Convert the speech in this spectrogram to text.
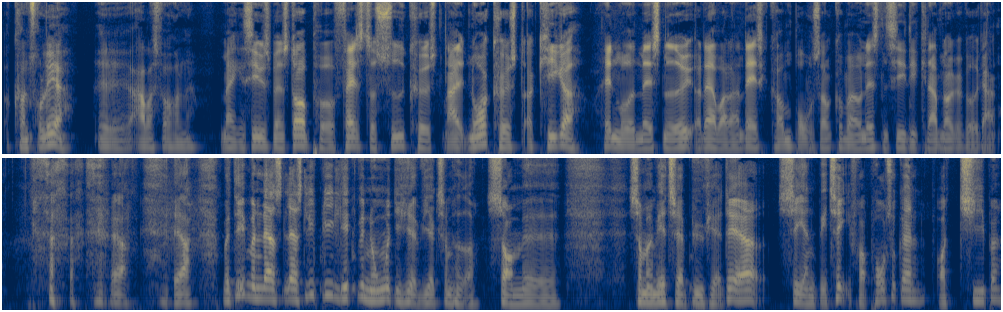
og kontrollere øh, arbejdsforholdene. Man kan sige, hvis man står på Falster sydkyst, nej, nordkyst og kigger hen mod Mæsnede Ø, og der, hvor der en dag skal komme bro, så kunne man jo næsten sige, at de knap nok er gået i gang. ja, ja. Men, det, men lad, os, lad os lige blive lidt ved nogle af de her virksomheder, som, øh, som er med til at bygge her. Det er CNBT fra Portugal og Chiba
